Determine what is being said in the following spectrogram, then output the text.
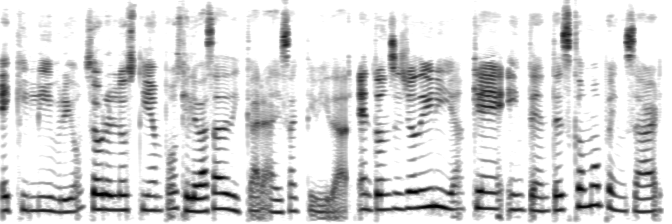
equilibrio sobre los tiempos que le vas a dedicar a esa actividad. Entonces yo diría que intentes como pensar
